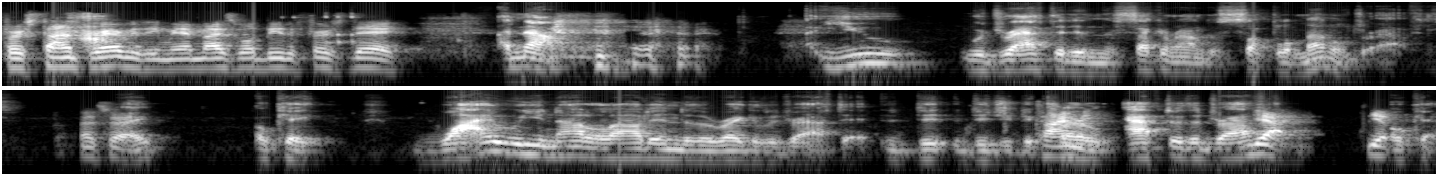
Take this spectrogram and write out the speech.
First time for everything, man. Might as well be the first day. Now, you were drafted in the second round of supplemental draft. That's right. right? Okay. Why were you not allowed into the regular draft? Did, did you declare Timing. after the draft? Yeah. Yep. Okay.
